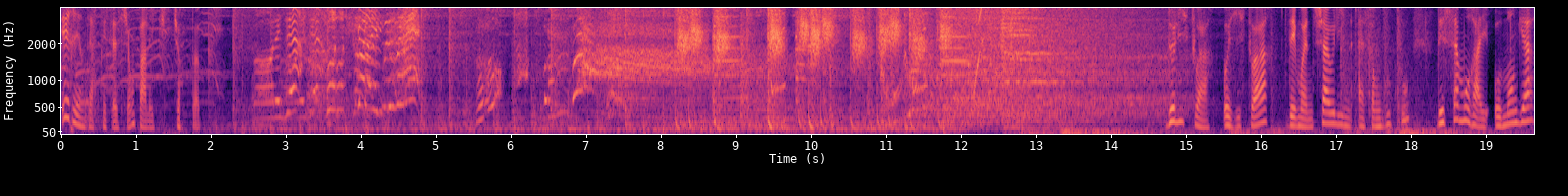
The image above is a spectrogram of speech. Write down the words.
et réinterprétation par les cultures pop. De l'histoire aux histoires, des moines Shaolin à Sangoku, des samouraïs au manga,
